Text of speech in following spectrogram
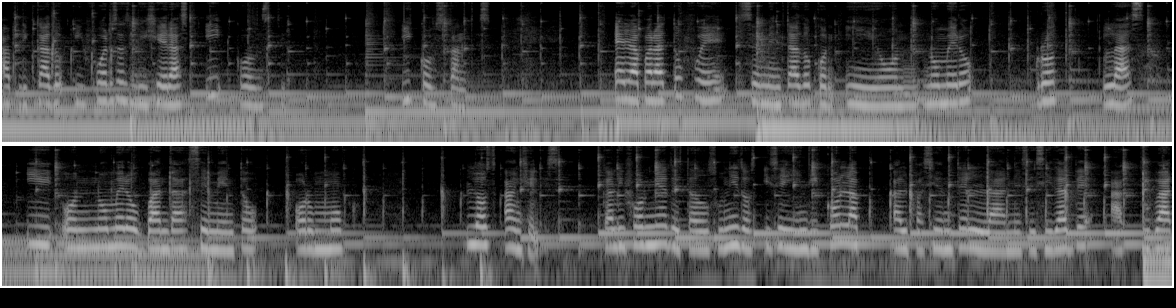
aplicado y fuerzas ligeras y, constantes. El aparato fue cementado con ionómero Rod Glass y ionómero Banda Cemento Ormoc Los Ángeles. California de Estados Unidos y se indicó al paciente la necesidad de activar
